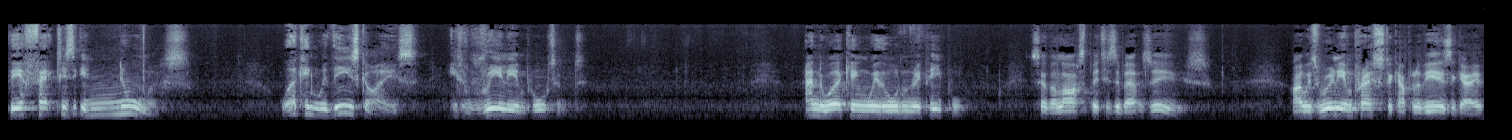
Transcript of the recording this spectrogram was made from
the effect is enormous. Working with these guys is really important. And working with ordinary people. So the last bit is about zoos. I was really impressed a couple of years ago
